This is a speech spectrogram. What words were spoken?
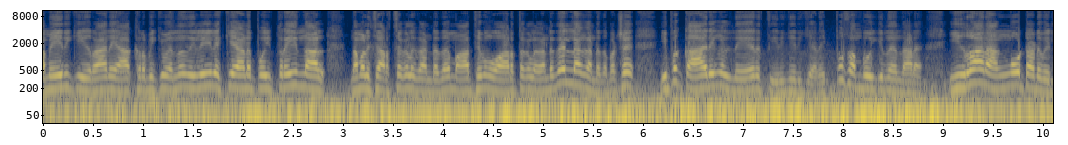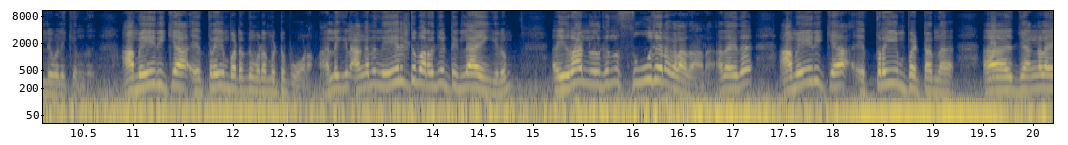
അമേരിക്ക ഇറാനെ ആക്രമിക്കും എന്ന നിലയിലൊക്കെയാണ് ഇപ്പോൾ ഇത്രയും നാൾ നമ്മൾ ചർച്ചകൾ കണ്ടത് മാധ്യമ വാർത്തകൾ കണ്ടത് എല്ലാം കണ്ടത്. പക്ഷേ ഇപ്പോൾ കാര്യങ്ങൾ നേരെ തിരിഞ്ഞിരിക്കുകയാണ്. ഇപ്പോൾ സംഭവിക്കുന്നത് എന്താണ്? ഇറാൻ അങ്ങോട്ടാണ് വെല്ലുവിളിക്കുന്നത്. അമേരിക്ക എത്രയും പെട്ടെന്ന് ഇവിടെ വിട്ട് പോകണം. അല്ലെങ്കിൽ അങ്ങനെ നേരിട്ട് പറഞ്ഞിട്ടില്ല എങ്കിലും ഇറാൻ നൽകുന്ന സൂചനകൾ അതാണ്. അതായത് അമേരിക്ക എത്രയും പെട്ടെന്ന് ഞങ്ങളെ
